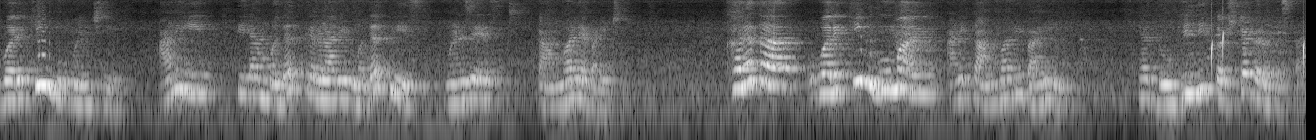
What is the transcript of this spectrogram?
वर्किंग वुमनची आणि तिला मदत करणारी मदतनीस म्हणजेच कामवाल्या बाईची. खर तर वर्किंग वुमन आणि कामवारी बाई ह्या दोघीही कष्ट करत असतात.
